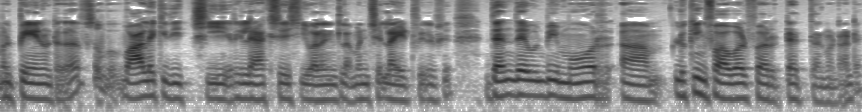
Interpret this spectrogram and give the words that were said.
మళ్ళీ పెయిన్ ఉంటుంది కదా. సో వాళ్ళకి ఇది ఇచ్చి రిలాక్స్ చేసి వాళ్ళని ఇట్లా మంచి light feel then they will be more looking forward for death అనమాట అంటే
